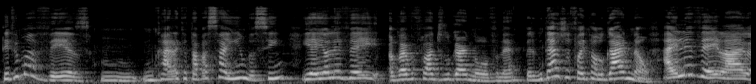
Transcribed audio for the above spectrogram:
Teve uma vez um, um cara que eu tava saindo assim, e aí eu levei. Agora eu vou falar de lugar novo, né? Perguntei, ah, já foi em tal lugar? Não. Aí levei lá,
